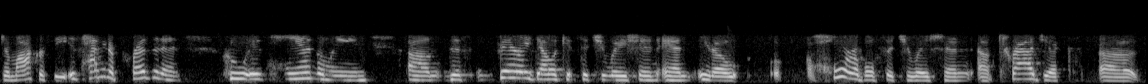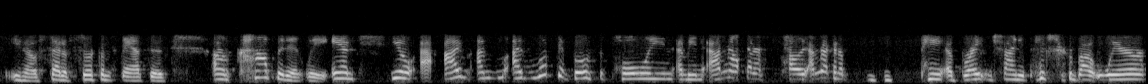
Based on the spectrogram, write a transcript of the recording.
democracy is having a president who is handling um, this very delicate situation and, you know, a horrible situation, a tragic, uh, you know, set of circumstances um, competently. And you know, I, I'm I've looked at both the polling. I mean, I'm not going to tell you. I'm not going to paint a bright and shiny picture about where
